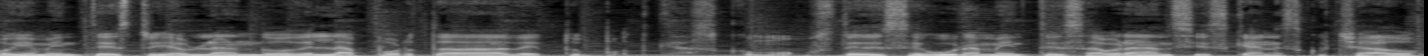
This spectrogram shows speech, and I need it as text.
Obviamente estoy hablando de la portada de tu podcast. Como ustedes seguramente sabrán si es que han escuchado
